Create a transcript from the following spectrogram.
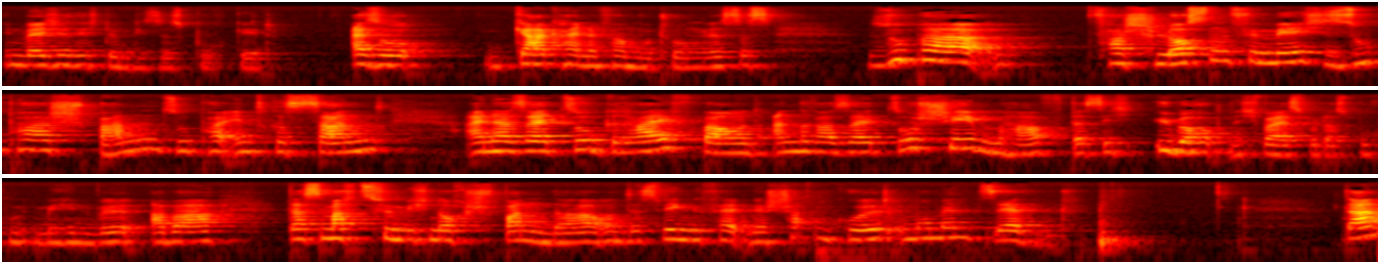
in welche Richtung dieses Buch geht. Also gar keine Vermutung. Das ist super verschlossen für mich, super spannend, super interessant. Einerseits so greifbar und andererseits so schemenhaft, dass ich überhaupt nicht weiß, wo das Buch mit mir hin will. Aber das macht es für mich noch spannender und deswegen gefällt mir Schattenkult im Moment sehr gut. Dann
